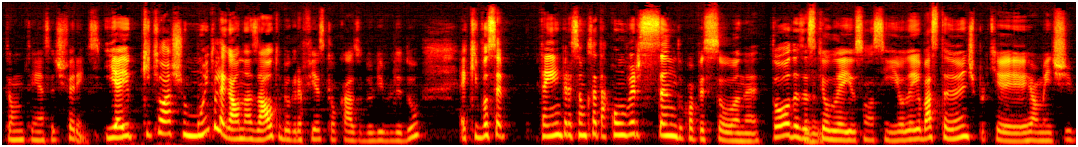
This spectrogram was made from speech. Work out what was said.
Então tem essa diferença. E aí, o que, que eu acho muito legal nas autobiografias, que é o caso do livro do Edu, é que você tem a impressão que você está conversando com a pessoa, né? Todas as uhum. que eu leio são assim. Eu leio bastante, porque realmente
